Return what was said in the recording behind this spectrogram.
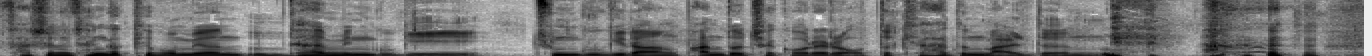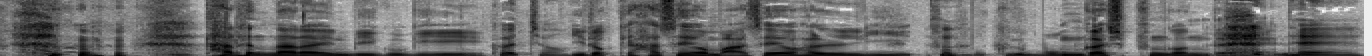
사실은 생각해 보면 음. 대한민국이 중국이랑 반도체 거래를 어떻게 하든 말든 다른 나라인 미국이 그렇죠. 이렇게 하세요 마세요 할이 그게 뭔가 싶은 건데 네.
